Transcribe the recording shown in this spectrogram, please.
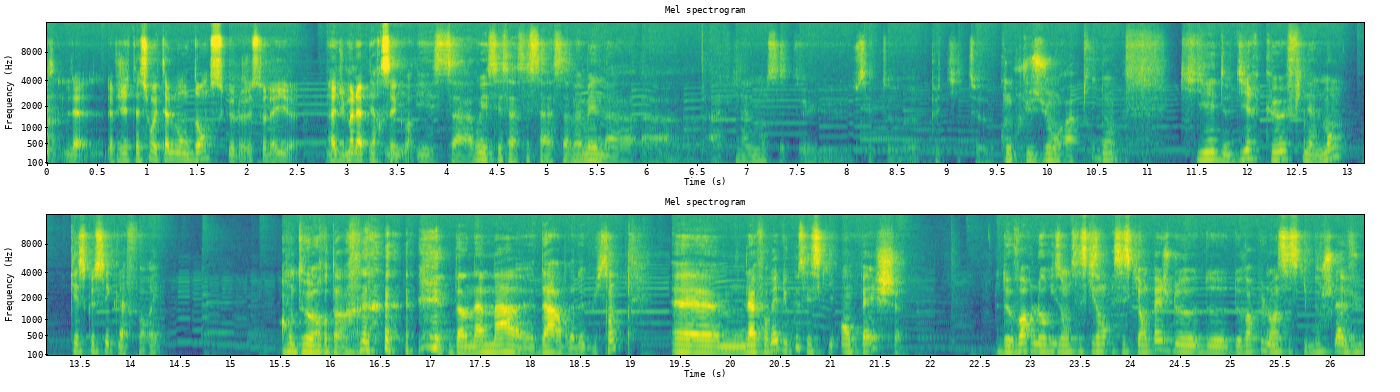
des- la, la végétation est tellement dense que le soleil euh, a du mal à percer. Et, quoi. et ça, oui, c'est ça, c'est ça. Ça m'amène à, finalement cette, euh, cette euh, petite euh, conclusion rapide, hein, qui est de dire que finalement, qu'est-ce que c'est que la forêt En dehors d'un d'un amas euh, d'arbres et de buissons, euh, la forêt, du coup, c'est ce qui empêche de voir l'horizon. C'est ce, qui ce qui empêche de, de- voir plus loin. C'est ce qui bouche la vue,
